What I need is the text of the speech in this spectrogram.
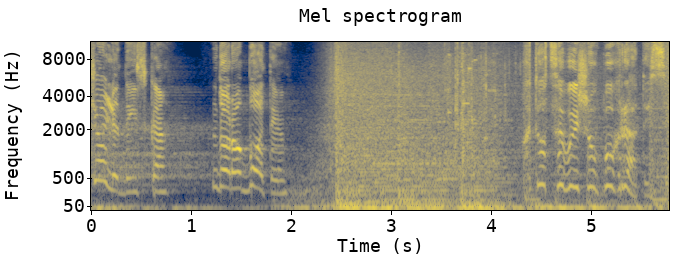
що, людиська, до роботи. Хто це вийшов погратися?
